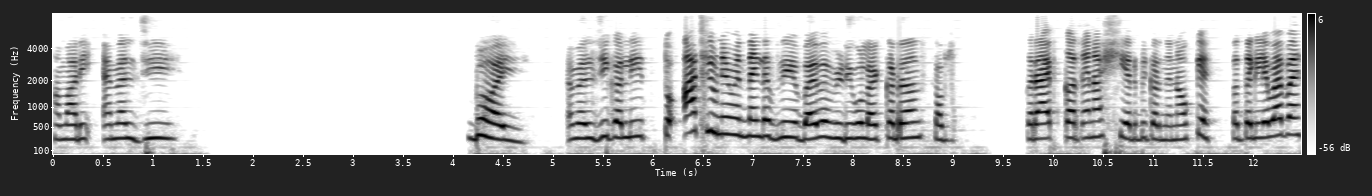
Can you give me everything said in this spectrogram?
हमारी एमएलजी भाई एमएलजी कर ली। तो आज की वीडियो में इतना ही। बाय बाय वीडियो को लाइक कर देना सब्सक्राइब कर देना शेयर भी कर देना ओके तब तक के लिए बाय बाय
